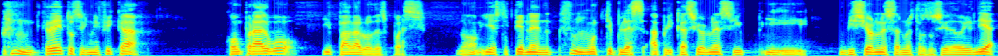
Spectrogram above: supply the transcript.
crédito significa compra algo y págalo después, ¿no? Y esto tiene múltiples aplicaciones y, visiones en nuestra sociedad hoy en día.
